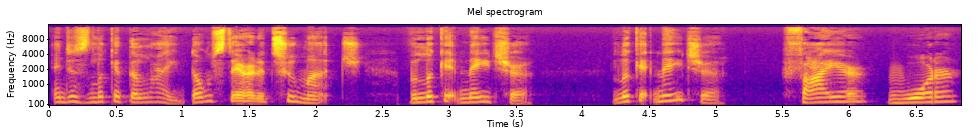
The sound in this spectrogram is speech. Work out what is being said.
and just look at the light. Don't stare at it too much, but look at nature. Look at nature fire, water,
